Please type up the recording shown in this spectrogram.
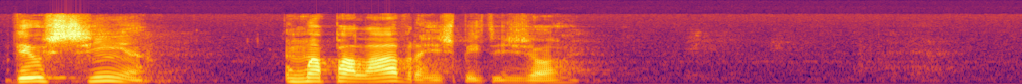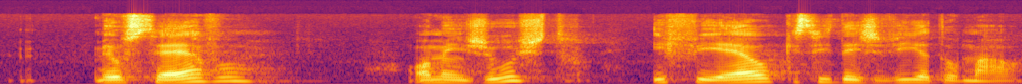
Deus tinha uma palavra a respeito de Jó. Meu servo, homem justo e fiel que se desvia do mal.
